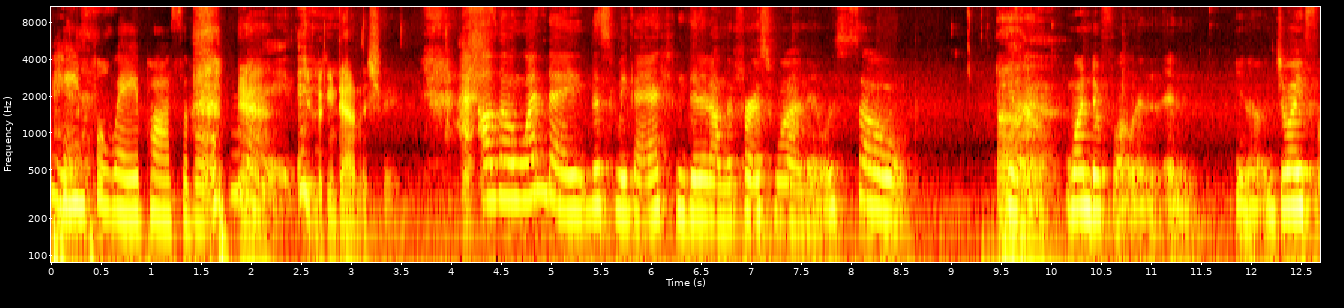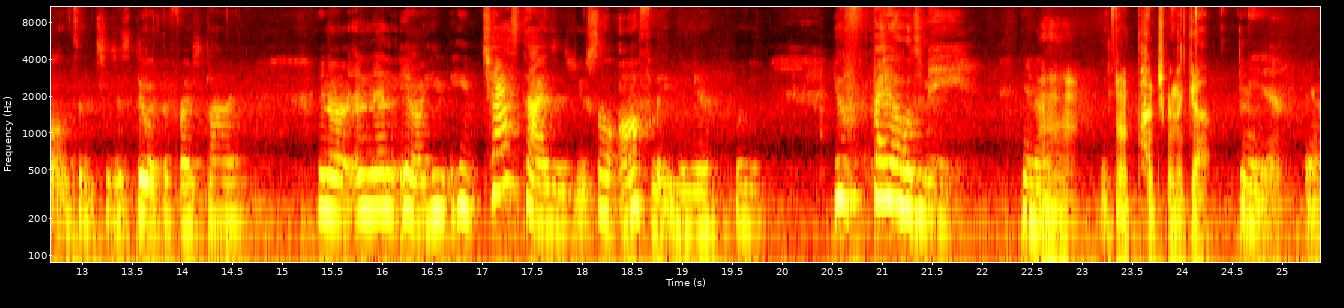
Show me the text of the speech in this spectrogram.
Painful way possible. Yeah, Right. keep looking down at the sheet. I, although one day this week I actually did it on the first one. It was so Oh, you know yeah. wonderful and, and you know joyful to, to just do it the first time. You know, and then you know he, he chastises you so awfully when you're when you you failed me. You know. Mm. I want to punch him in the gut. Yeah, yeah.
